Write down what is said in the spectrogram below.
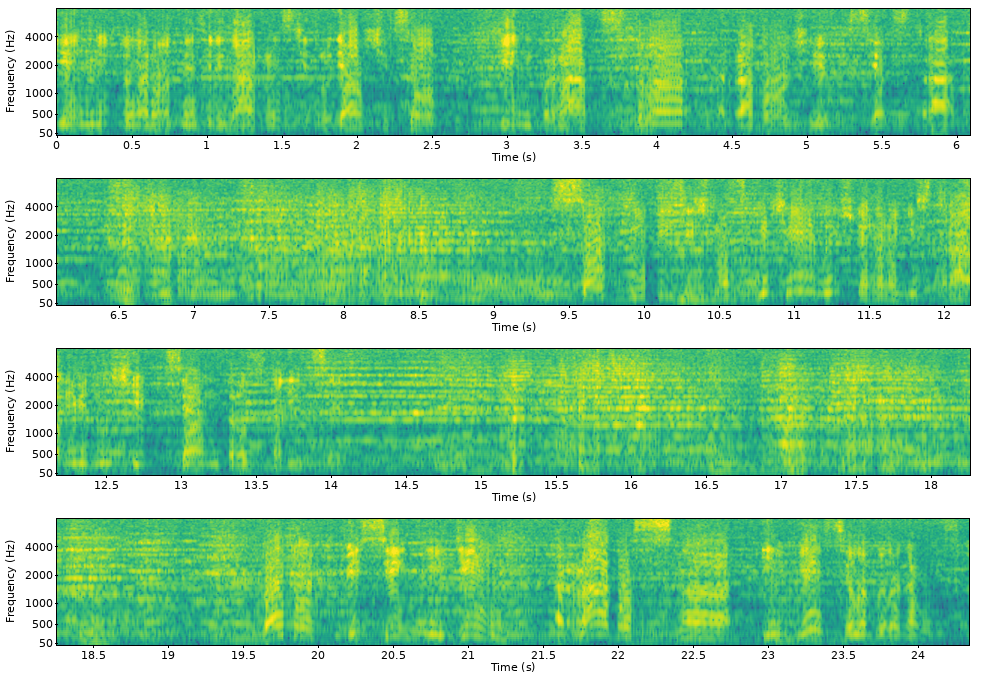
День международной солидарности трудящихся, День братства рабочих всех стран. Сотни тысяч москвичей вышли на магистрали, ведущие к центру столицы. В этот весенний день радостно и весело было на улицах.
